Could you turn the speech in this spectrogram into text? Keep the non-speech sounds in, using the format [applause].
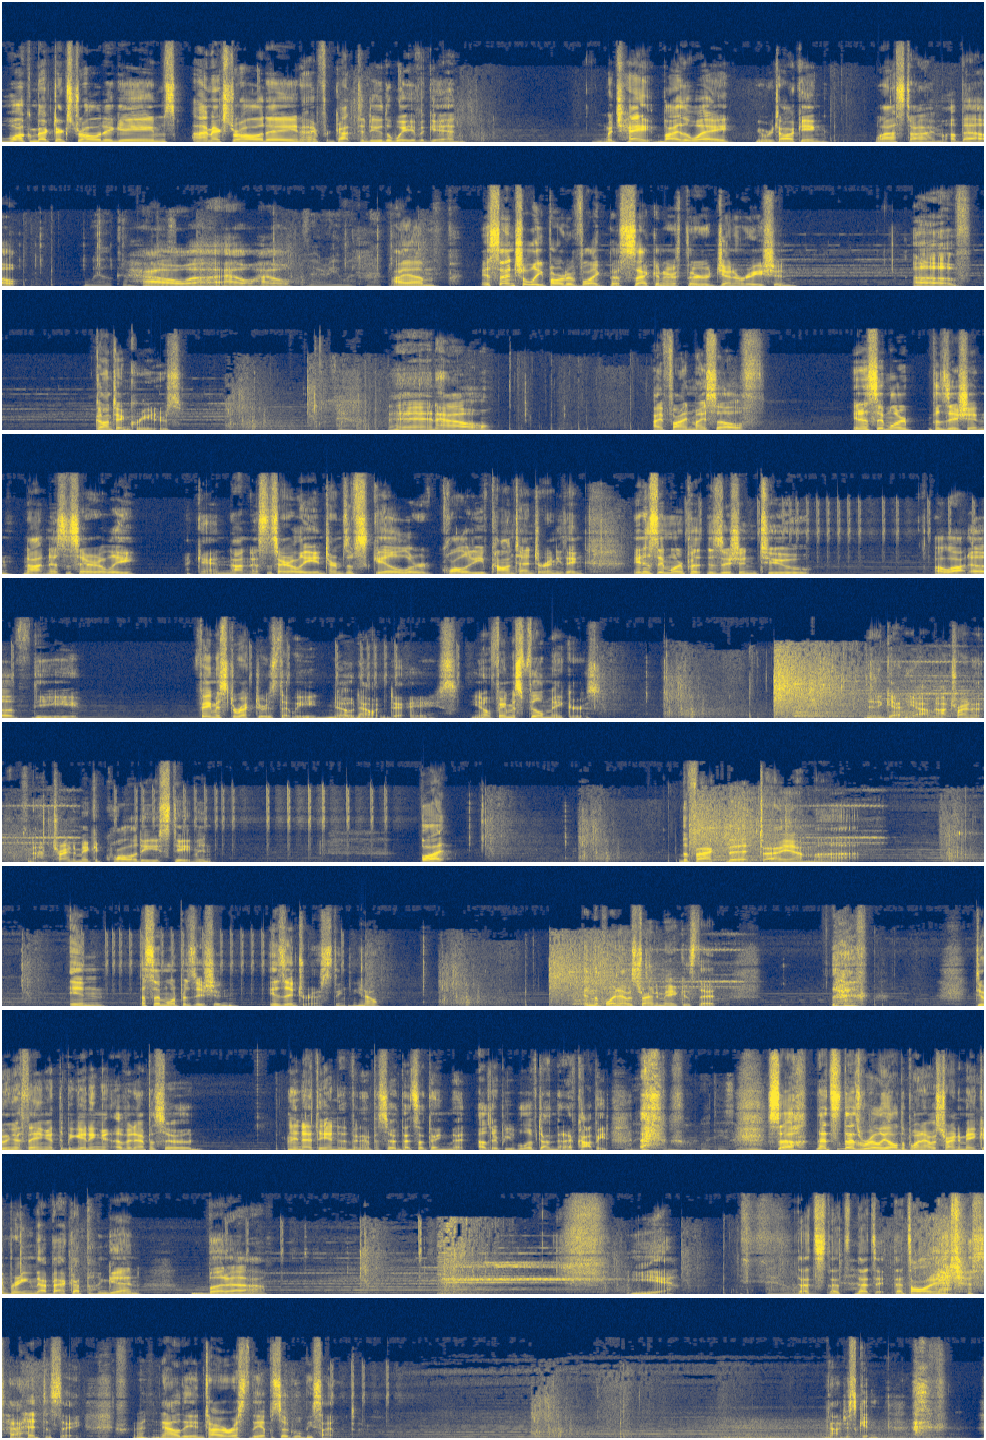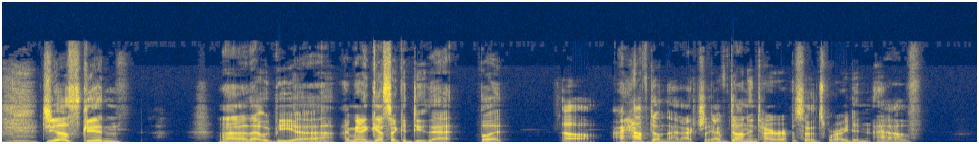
Welcome back to Extra Holiday Games. I'm Extra Holiday, and I forgot to do the wave again. Which, hey, by the way, we were talking last time about Welcome. how, uh, how, how well. I am essentially part of like the second or third generation of content creators. And how I find myself in a similar position, not necessarily, again, not necessarily in terms of skill or quality of content or anything, in a similar position to a lot of the famous directors that we know nowadays. You know, famous filmmakers. And again, yeah, I'm not trying to not trying to make a quality statement. But the fact that I am uh, in a similar position is interesting, you know. And the point I was trying to make is that [laughs] doing a thing at the beginning of an episode and at the end of an episode, that's a thing that other people have done that I've copied. [laughs] So that's that's really all the point I was trying to make in bringing that back up again. But uh, yeah. That's that's that's it. That's all I [laughs] had to I had to say. Now the entire rest of the episode will be silent. Nah, just kidding. [laughs] just kidding. Uh, that would be. Uh, I mean, I guess I could do that, but um, I have done that actually. I've done entire episodes where I didn't have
